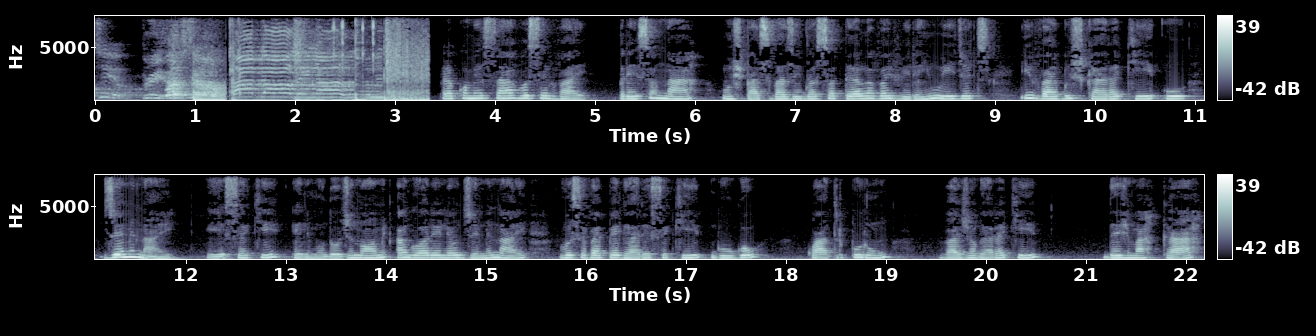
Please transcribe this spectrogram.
two, three, let's go! Para começar, você vai pressionar um espaço vazio da sua tela, vai vir em Widgets e vai buscar aqui o Gemini. Esse aqui, ele mudou de nome, agora ele é o Gemini. Você vai pegar esse aqui, Google 4 por 1, vai jogar aqui, desmarcar,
